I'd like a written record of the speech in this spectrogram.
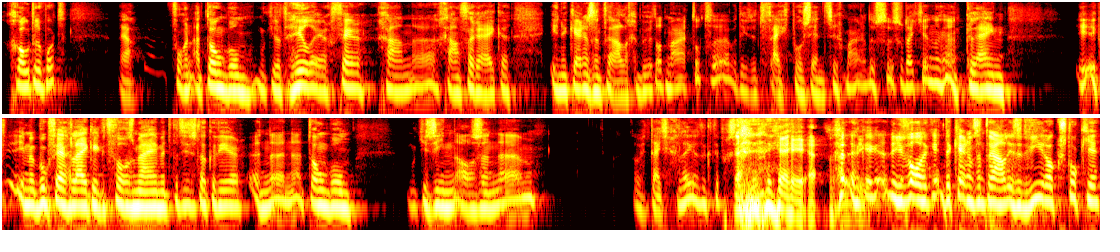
groter wordt. Voor een atoombom moet je dat heel erg ver gaan, eh, gaan verrijken. In een kerncentrale gebeurt dat maar tot eh, wat is het 5% zeg maar. Dus eh, zodat je een, een klein ik, in mijn boek vergelijk ik het volgens mij met, wat is het ook alweer, een, een atoombom moet je zien als een, ehm een tijdje geleden dat ik het heb gezegd. ja, ja, ja. in ieder geval, de kerncentrale is het wierookstokje.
